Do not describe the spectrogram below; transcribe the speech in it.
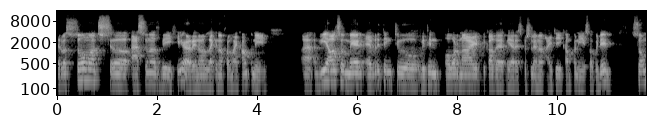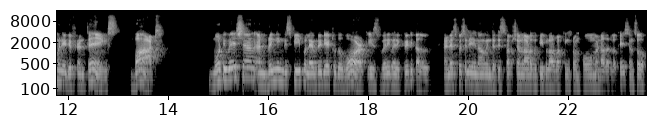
there was so much uh, as soon as we hear, you know, like, you know, from my company, uh, we also made everything to within overnight because uh, we are especially an IT company. So we did so many different things, but motivation and bringing these people every day to the work is very, very critical. And especially, you know, in the disruption, a lot of the people are working from home and other locations. So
